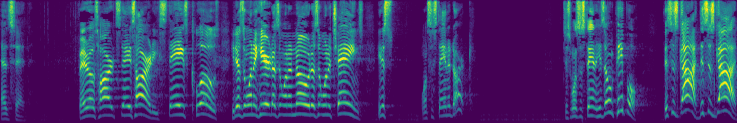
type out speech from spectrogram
had said. Pharaoh's heart stays hard. He stays closed. He doesn't want to hear, doesn't want to know, doesn't want to change. He just wants to stay in the dark. Just wants to stay in his own people. This is God. This is God.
